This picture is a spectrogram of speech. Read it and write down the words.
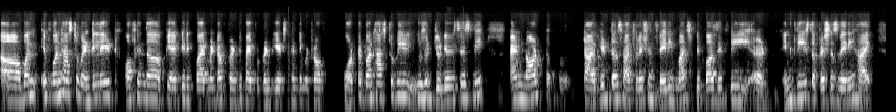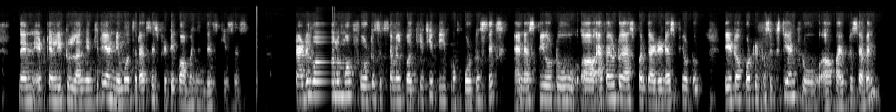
Uh, one if one has to ventilate often the PIP requirement of 25 to 28 centimeter of water one has to be used judiciously and not target the saturations very much because if we uh, increase the pressures very high, then it can lead to lung injury and pneumothorax is pretty common in these cases. Tidal volume of 4 to 6 ml per kg, P of 4 to 6, and SpO2, uh, FiO2 as per guided SpO2, rate of 40 to 60 and flow uh, 5 to 7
